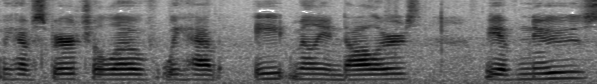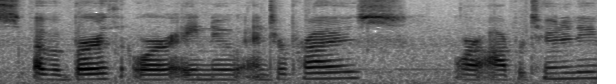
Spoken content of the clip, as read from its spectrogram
we have spiritual love. We have $8 million. We have news of a birth or a new enterprise or opportunity.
